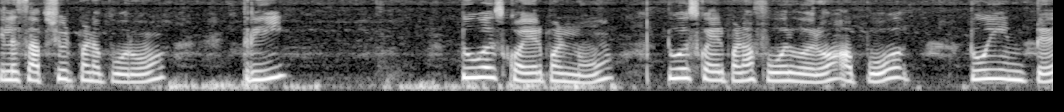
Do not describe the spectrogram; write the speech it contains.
இதில் சப்ஸ்டியூட் பண்ண போகிறோம் த்ரீ டூவை ஸ்கொயர் பண்ணோம். டூ ஸ்கொயர் பண்ணால் ஃபோர் வரும் அப்போது two into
